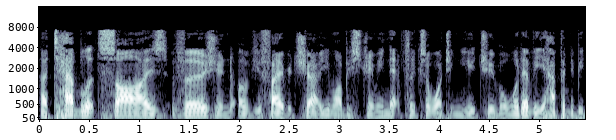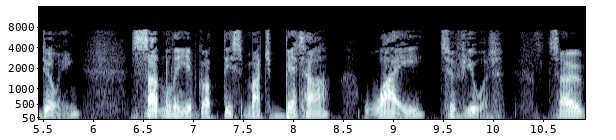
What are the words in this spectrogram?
a tablet size version of your favorite show. You might be streaming Netflix or watching YouTube or whatever you happen to be doing. Suddenly you've got this much better way to view it. So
